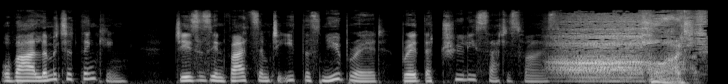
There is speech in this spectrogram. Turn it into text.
or by our limited thinking. Jesus invites them to eat this new bread, bread that truly satisfies. Hot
